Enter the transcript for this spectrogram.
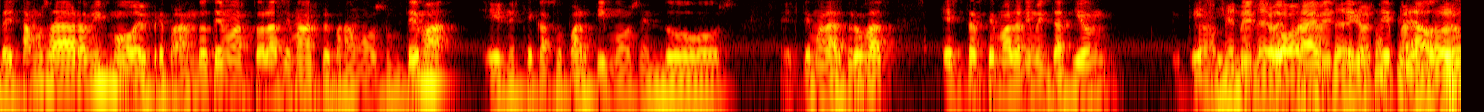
estamos ahora mismo eh, preparando temas todas las semanas, preparamos un tema, en este caso partimos en dos, el tema de las drogas, estos temas de alimentación, que es inmenso, probablemente nos dé para otro,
